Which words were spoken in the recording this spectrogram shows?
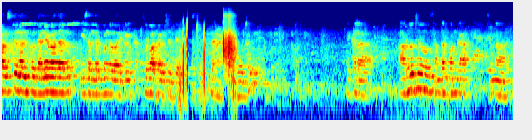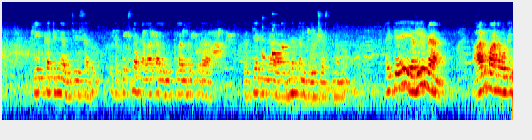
పంచుతున్నందుకు ధన్యవాదాలు. ఈ సందర్భంగా వారికి శుభాకాంక్షలు తెలియజేస్తున్నాను ఇక్కడ ఆ రోజు సందర్భంగా చిన్న కేక్ కటింగ్ అది చేశారు. ఇక్కడికి వచ్చిన కళాకారుల మిత్రులందరికీ కూడా ప్రత్యేకంగా అభినందనలు తెలియజేస్తున్నాను. అయితే ఎర్లీ మ్యాన్ ఆది మానవుడి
